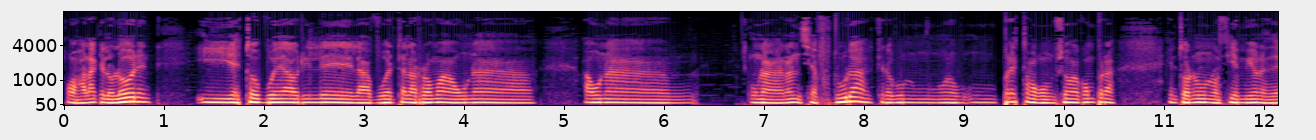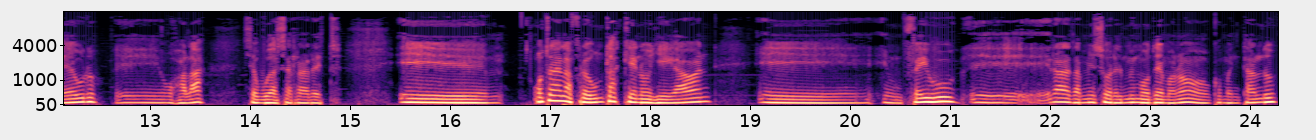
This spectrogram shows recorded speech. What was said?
ojalá que lo logren y esto puede abrirle la puerta a la Roma a una a una una ganancia futura, creo que un, préstamo con opción a compra en torno a unos 100 millones de euros, eh, ojalá se pueda cerrar esto. Eh, otra de las preguntas que nos llegaban eh, en Facebook eh, era también sobre el mismo tema, ¿no? Comentando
